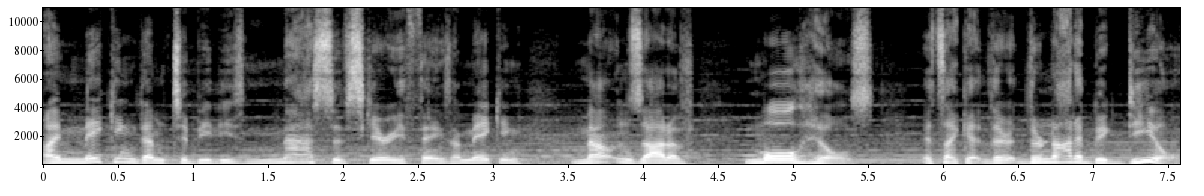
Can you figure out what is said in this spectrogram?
I'm making them to be these massive, scary things. I'm making mountains out of molehills it's like a, they're, they're not a big deal,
